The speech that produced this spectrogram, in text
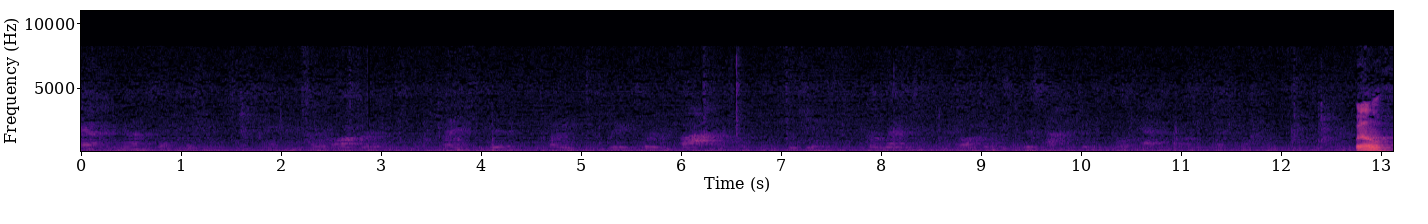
Katherine Young's definition, and I will offer Plaintiff's Exhibit 2335, which is her residence, and offer this time to the full catalog of testimony. Well,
